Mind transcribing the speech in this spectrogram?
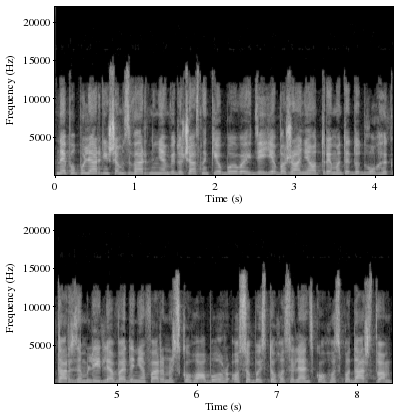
Найпопулярнішим зверненням від учасників бойових дій є бажання отримати до 2 гектар землі для ведення фермерського або особистого селянського господарства.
